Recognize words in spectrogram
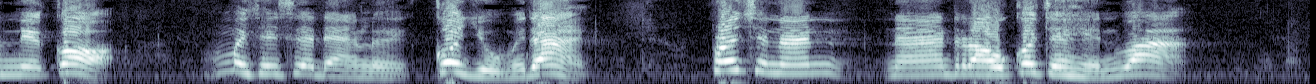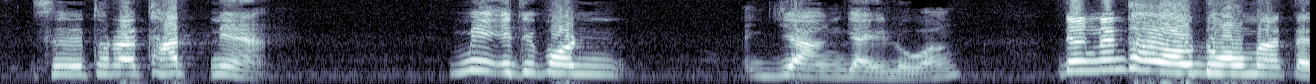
นเนี่ยก็ไม่ใช่เสื้อแดงเลย ก็อยู่ไม่ได้ เพราะฉะนั้นนะเราก็จะเห็นว่าสื่อโทรทัศน์เนี่ยมีอิทธิพลอย่างใหญ่หลวง ดังนั้นถ้าเราดูมาแต่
